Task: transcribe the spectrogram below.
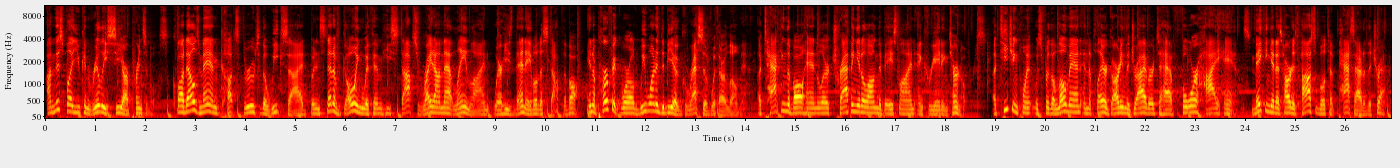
On this play, you can really see our principles. Claudell's man cuts through to the weak side, but instead of going with him, he stops right on that lane line where he's then able to stop the ball. In a perfect world, we wanted to be aggressive with our low man, attacking the ball handler, trapping it along the baseline, and creating turnovers. A teaching point was for the low man and the player guarding the driver to have four high hands, making it as hard as possible to pass out of the trap.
